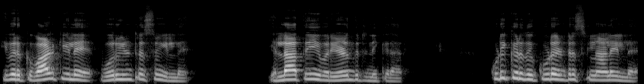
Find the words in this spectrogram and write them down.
இவருக்கு வாழ்க்கையில் ஒரு இன்ட்ரெஸ்ட்டும் இல்லை. எல்லாத்தையும் இவர் இழந்துட்டு நிற்கிறார். குடிக்கிறது கூட இன்ட்ரெஸ்ட்னாலே இல்லை.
